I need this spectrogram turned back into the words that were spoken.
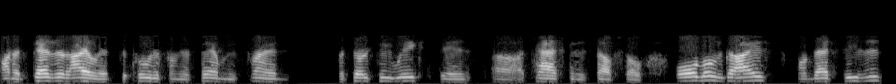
on a desert island, secluded from your family, and friends, for 13 weeks is uh, a task in itself. So all those guys on that season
